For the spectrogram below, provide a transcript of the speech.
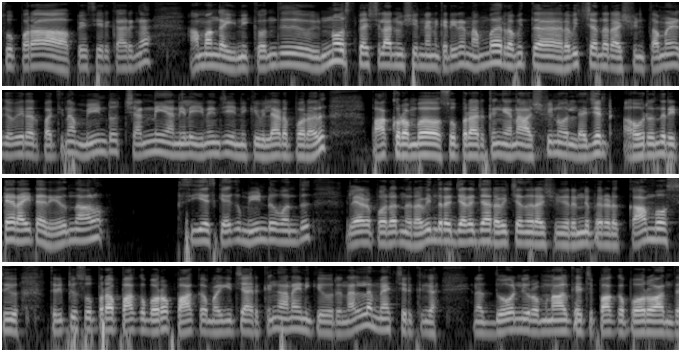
சூப்பராக பேசியிருக்காருங்க. ஆமாங்க இன்றைக்கி வந்து இன்னொரு ஸ்பெஷலான விஷயம் என்னென்னு கேட்டிங்கன்னா நம்ம ரவித்த ரவிச்சந்தர் அஸ்வின் தமிழக வீரர் பார்த்தீங்கன்னா மீண்டும் சென்னை அணியில் இணைஞ்சு இன்றைக்கி விளையாட போகிறாரு பார்க்க ரொம்ப சூப்பராக இருக்குங்க. ஏன்னா அஸ்வின் ஒரு லெஜெண்ட் அவர் வந்து ரிட்டையர் ஆகிட்டார் இருந்தாலும் சிஎஸ்கேக்கு மீண்டும் வந்து விளையாட போகிற இந்த ரவீந்திர ஜடேஜா ரவிச்சந்திர அஸ்வின் ரெண்டு பேரோட காம்போ சி திருப்பி சூப்பராக பார்க்க போகிறோம் பார்க்க மகிழ்ச்சியாக இருக்குங்க. ஆனால் இன்றைக்கி ஒரு நல்ல மேட்ச் இருக்குங்க. ஏன்னா தோனி ரொம்ப நாள் கழிச்சு பார்க்க போகிறோம் அந்த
